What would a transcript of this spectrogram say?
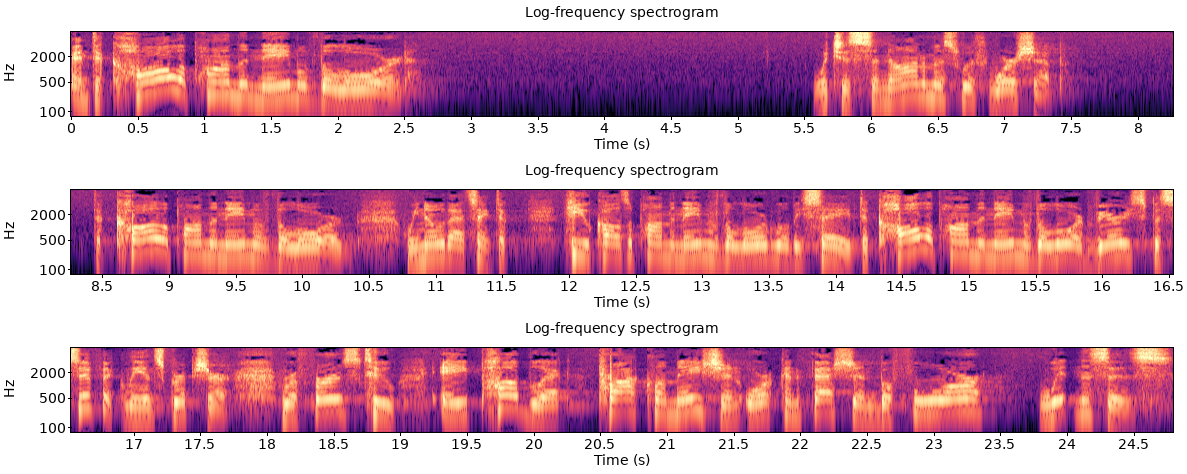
And to call upon the name of the Lord, which is synonymous with worship to call upon the name of the Lord. We know that saying. To, he who calls upon the name of the Lord will be saved. To call upon the name of the Lord very specifically in Scripture refers to a public proclamation or confession before witnesses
